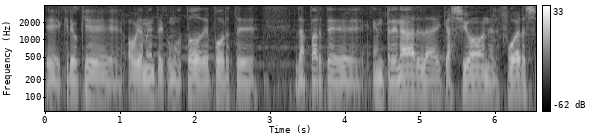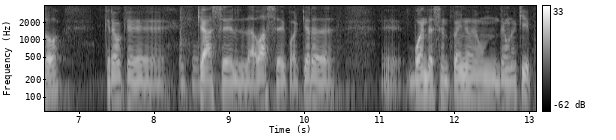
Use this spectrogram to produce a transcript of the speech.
eh, creo que obviamente como todo deporte, la parte de entrenar, la dedicación, el esfuerzo, creo que, que hace la base de cualquier eh, buen desempeño de un, de un equipo.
